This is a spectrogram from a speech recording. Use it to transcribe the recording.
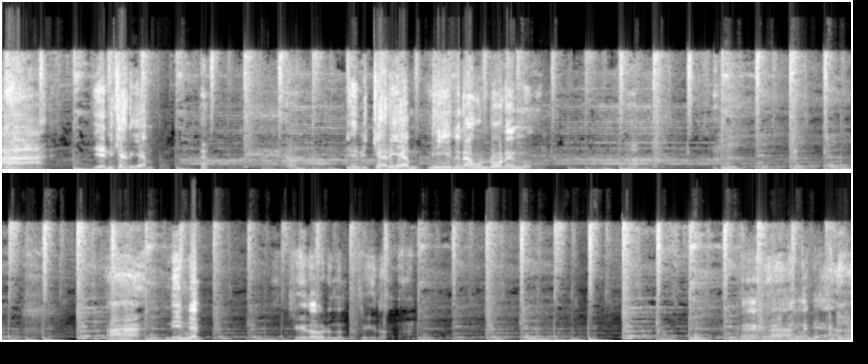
ആ. എനിക്കറിയാം. എനിക്കറിയാം നീ ഇതിനാ കൊണ്ടുപോണെന്ന്. ആ. നിന്നെ സീത വരുന്നുണ്ട് സീത ആ, അങ്ങനെയാ.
